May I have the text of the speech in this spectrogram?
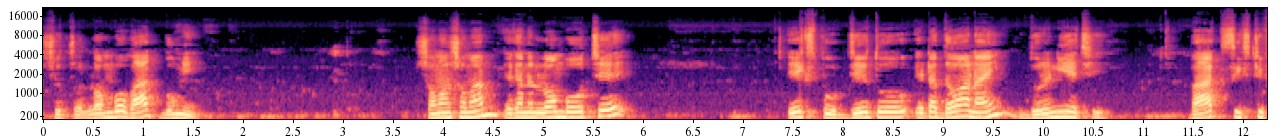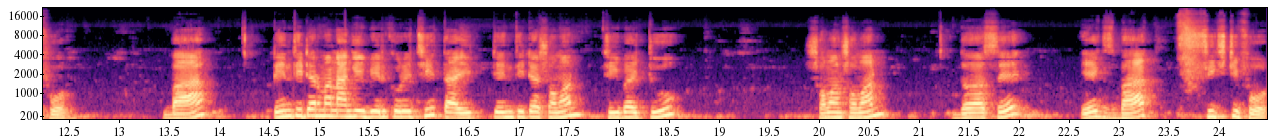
সূত্র। লম্ব ভাগ ভূমি। সমান সমান, এখানে লম্ব হচ্ছে এক্স ফুট। যেহেতু এটা দেওয়া নাই, ধরে নিয়েছি। ভাগ সিক্সটি ফোর বা টেন থিটার মান আগেই বের করেছি, তাই টেন থিটা সমান থ্রি বাই টু সমান সমান দেওয়া আছে এক্স ভাগ সিক্সটি ফোর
